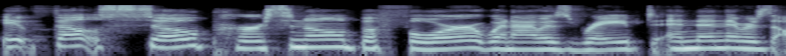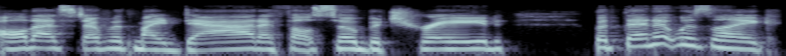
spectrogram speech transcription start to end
it felt so personal before when I was raped. And then there was all that stuff with my dad. I felt so betrayed. But then it was like,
